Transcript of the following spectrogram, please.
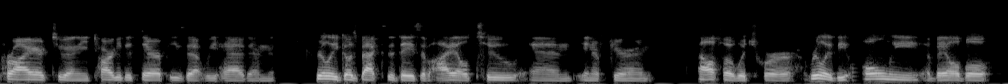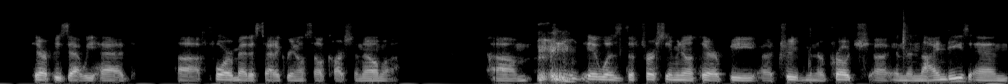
prior to any targeted therapies that we had, and really goes back to the days of IL 2 and interferon alpha, which were really the only available therapies that we had uh, for metastatic renal cell carcinoma. Um, it was the first immunotherapy uh, treatment approach uh, in the 90s, and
